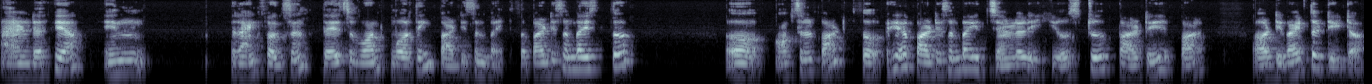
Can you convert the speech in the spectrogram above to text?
and here in rank function there is one more thing partition by. So partition by is the uh, optional part. So here partition by is generally used to party par or divide the data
